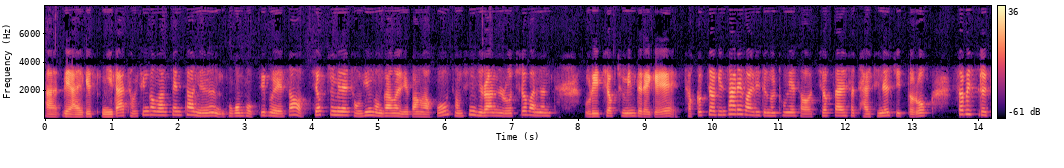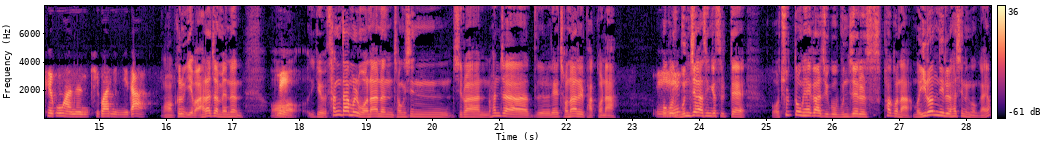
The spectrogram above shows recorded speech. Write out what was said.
아, 네, 알겠습니다. 정신건강센터는 보건복지부에서 지역 주민의 정신건강을 예방하고 정신질환으로 치료받는 우리 지역 주민들에게 적극적인 사례 관리 등을 통해서 지역사회에서 잘 지낼 수 있도록 서비스를 제공하는 기관입니다. 어, 그럼 이 말하자면은 어, 네. 이게 상담을 원하는 정신질환 환자들의 전화를 받거나 네. 혹은 문제가 생겼을 때 어, 출동해가지고 문제를 수습하거나 뭐 이런 일을 하시는 건가요?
